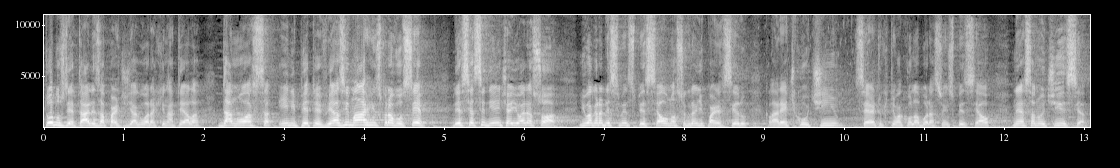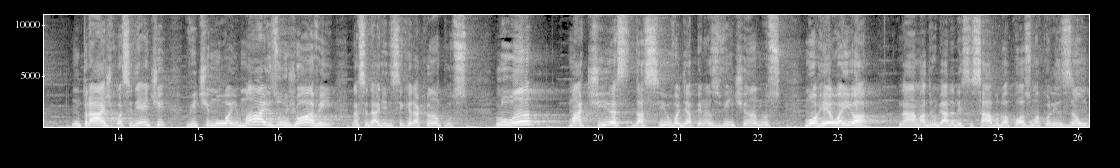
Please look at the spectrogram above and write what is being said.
todos os detalhes a partir de agora aqui na tela da nossa NPTV. As imagens para você desse acidente aí, olha só. E o um agradecimento especial ao nosso grande parceiro, Clarete Coutinho, certo? Que tem uma colaboração especial nessa notícia. Um trágico acidente vitimou aí mais um jovem na cidade de Siqueira Campos. Luan Matias da Silva, de apenas 20 anos, morreu aí, ó, na madrugada desse sábado após uma colisão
